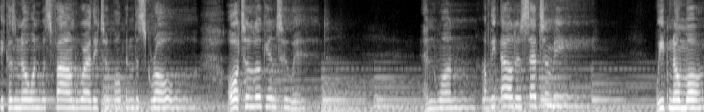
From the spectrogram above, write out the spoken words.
because no one was found worthy to open the scroll or to look into it. And one of the elders said to me, Weep no more.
